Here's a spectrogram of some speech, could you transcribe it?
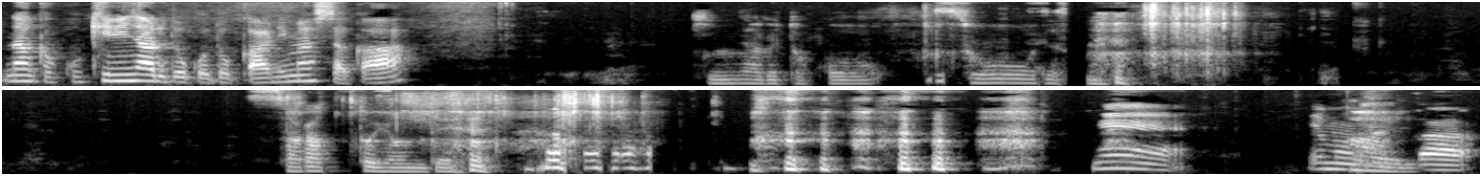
なんかこう気になるとことかありましたか？気になるとこ、そうですね。さらっと読んで。ねえ。でもはないんか、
